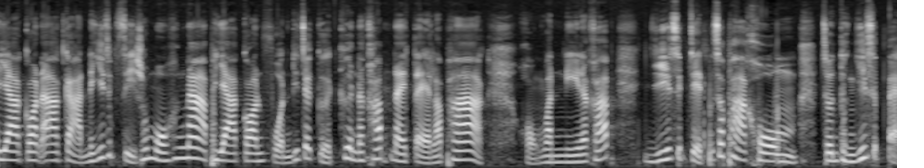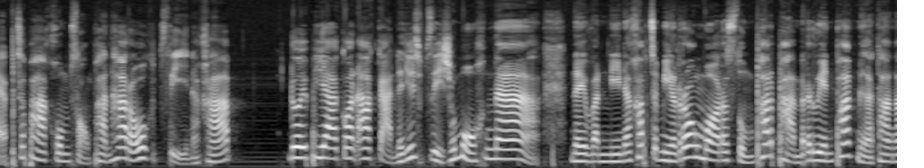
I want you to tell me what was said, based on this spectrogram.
พยากรณ์อากาศใน 24 ชั่วโมงข้างหน้า พยากรณ์ฝนที่จะเกิดขึ้นนะครับ ในแต่ละภาคของวันนี้นะครับ 27 พฤษภาคม จนถึง 28 พฤษภาคม 2564 นะครับโดยพยากรณ์อากาศใน 24 ชั่วโมงข้างหน้า ในวันนี้นะครับจะมีร่องมรสุมพาดผ่านบริเวณภาคเหนือทาง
